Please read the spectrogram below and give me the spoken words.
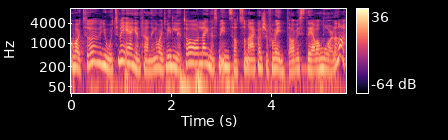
og var ikke så, gjorde ikke så mye egentrening og var ikke villig til å legge ned så mye innsats som jeg kanskje forventa hvis det var målet. da.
